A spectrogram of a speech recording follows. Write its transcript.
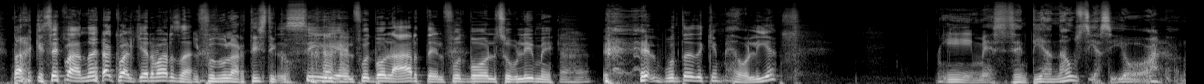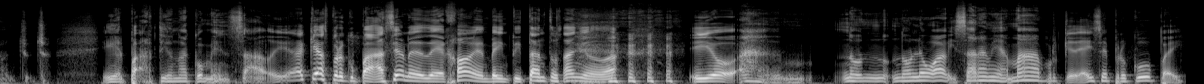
para que sepa, no era cualquier Barça. El fútbol artístico. Sí, el fútbol arte, el fútbol sublime. El punto es de que me dolía y me sentía náuseas y yo, ah, chucha. Y el partido no ha comenzado. Y aquellas preocupaciones de joven, veintitantos años, ¿va? y yo, ah, no, no, no, le voy a avisar a mi mamá porque de ahí se preocupa. Y,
